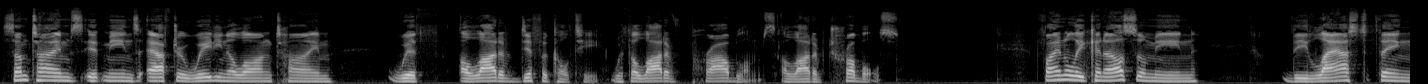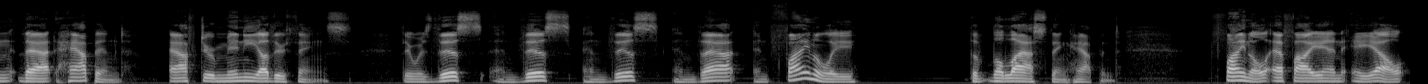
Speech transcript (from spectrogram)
Sometimes it means after waiting a long time with a lot of difficulty, with a lot of problems, a lot of troubles. Finally, can also mean the last thing that happened after many other things. There was this and this and this and that, and finally, the, the last thing happened. Final, F I N A L,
